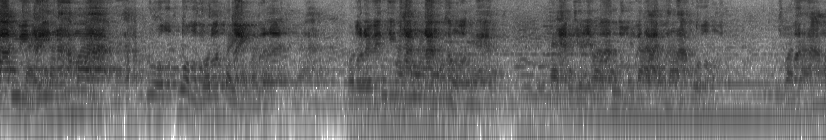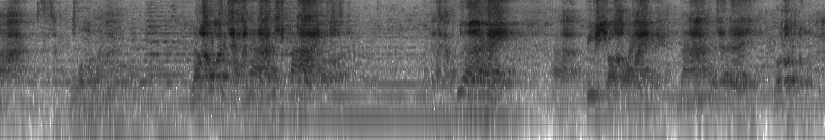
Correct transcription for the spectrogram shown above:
ถ้าปีไหนน้ำมากนะครับรวมท่วมล้นเต็มมาเลยนะบริเวณที่ท่านนั่งทั้งหมดเนี่ยแทบจะเรียกว่าดูไม่ได้เพราะน้ำท่วมถือว่าน้ำมากครับท่วมมาเราก็จะหันหน้าทิศใต้ก่อนนะครับเพื่อให้ปีต่อไปเนี่ยน้ำจะได้ลดลงมา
